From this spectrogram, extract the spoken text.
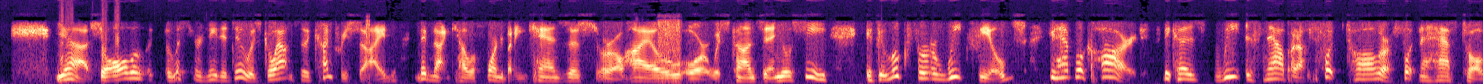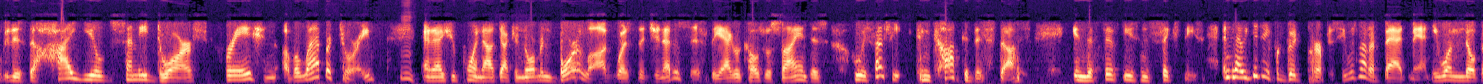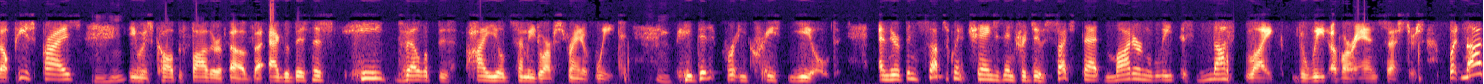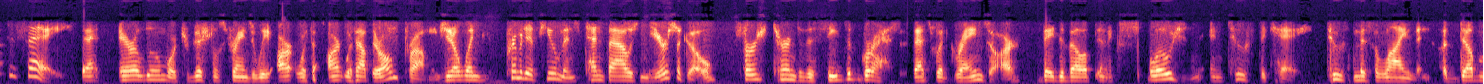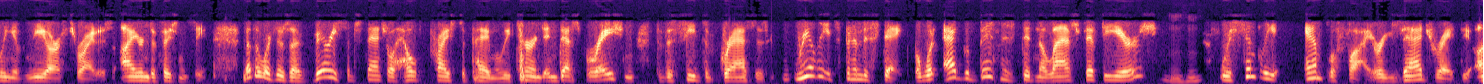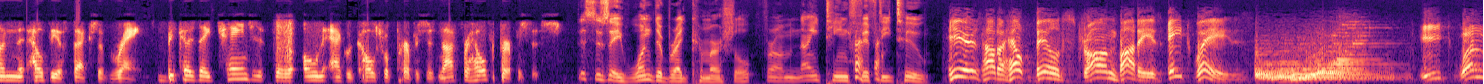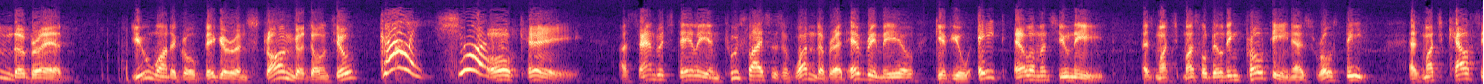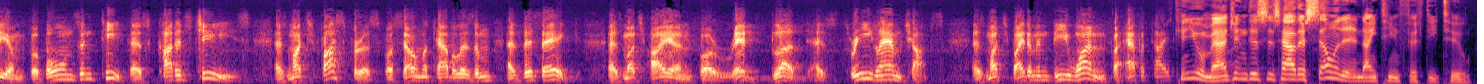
Yeah, so all the listeners need to do is go out into the countryside, maybe not in California, but in Kansas or Ohio or Wisconsin, and you'll see if you look for wheat fields, you have to look hard because wheat is now about a foot tall or a foot and a half tall. It is the high yield semi dwarf creation of a laboratory. Hmm. And as you point out, Dr. Norman Borlaug was the geneticist, the agricultural scientist who essentially concocted this stuff in the 50s and 60s. And now he did it for good purpose. He was not a bad man. He won the Nobel Peace Prize. Mm-hmm. He was called the father of, of uh, agribusiness. He developed this high yield semi dwarf strain of wheat. Hmm. He did it for increased yield. And there have been subsequent changes introduced such that modern wheat is not like the wheat of our ancestors. But not to say that heirloom or traditional strains of wheat aren't, with, aren't without their own problems. You know, when primitive humans 10,000 years ago first turned to the seeds of grasses, that's what grains are, they developed an explosion in tooth decay tooth misalignment, a doubling of knee arthritis, iron deficiency. In other words, there's a very substantial health price to pay when we turned in desperation to the seeds of grasses. Really, it's been a mistake. But what agribusiness did in the last 50 years mm-hmm. was simply amplify or exaggerate the unhealthy effects of grain because they changed it for their own agricultural purposes, not for health purposes. This is a Wonder Bread commercial from 1952. Here's how to help build strong bodies eight ways. Eat Wonder Bread. You want to grow bigger and stronger, don't you? Golly, sure. Okay. A sandwich daily and two slices of Wonder Bread every meal give you eight elements you need. As much muscle building protein as roast beef, as much calcium for bones and teeth as cottage cheese, as much phosphorus for cell metabolism as this egg, as much iron for red blood as three lamb chops, as much vitamin B1 for appetite. Can you imagine? This is how they're selling it in 1952.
